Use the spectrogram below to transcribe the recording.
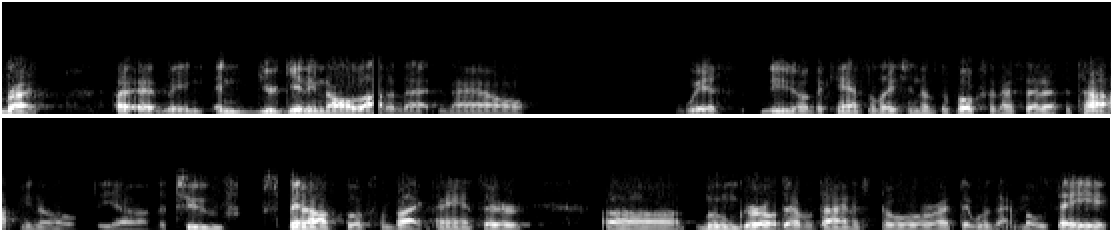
Right. I, I mean, and you're getting a lot of that now with you know the cancellation of the books that I said at the top. You know the uh, the two spin-off books from Black Panther, uh, Moon Girl, Devil Dinosaur. I think was that Mosaic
